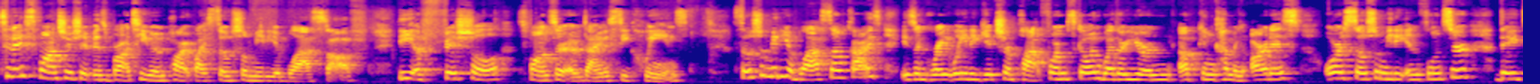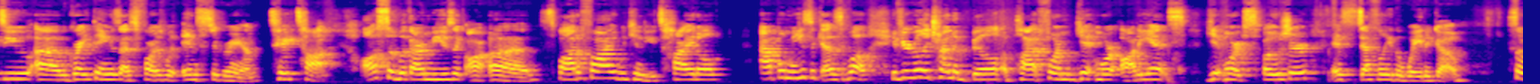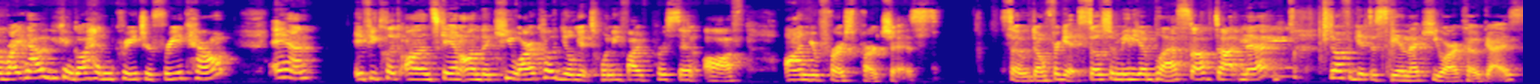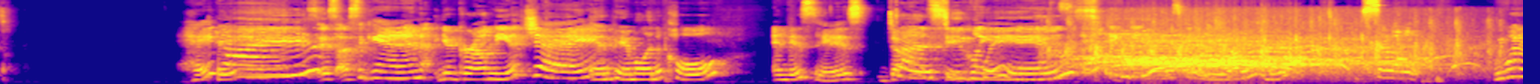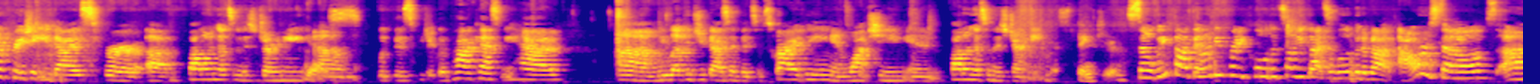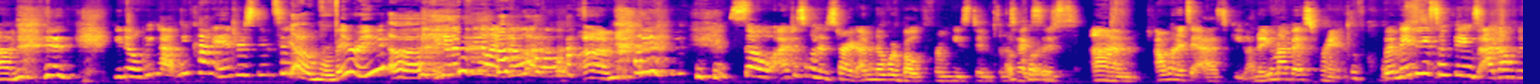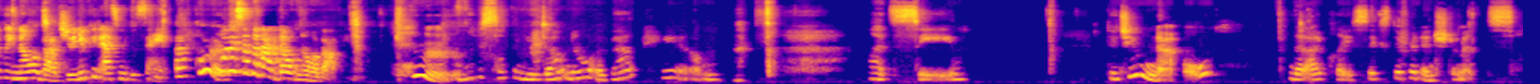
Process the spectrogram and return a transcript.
Today's sponsorship is brought to you in part by Social Media Blast Off, the official sponsor of Dynasty Queens. Social Media Blast Off, guys, is a great way to get your platforms going, whether you're an up and coming artist or a social media influencer. They do uh, great things as far as with Instagram, TikTok. Also, with our music, uh, uh Spotify, we can do Tidal, Apple Music as well. If you're really trying to build a platform, get more audience, get more exposure, it's definitely the way to go. So right now you can go ahead and create your free account. And if you click on scan on the QR code, you'll get 25% off on your first purchase. So don't forget socialmediablastoff.net. Don't forget to scan that QR code, guys. Hey, hey guys, it's us again, your girl Nia J and Pamela Nicole. And this is Dynasty, Dynasty Queens. Queens. so we want to appreciate you guys for um, following us in this journey yes. um, with this particular podcast we have. Um, we love that you guys have been subscribing and watching and following us on this journey. Yes, thank you. So we thought that would be pretty cool to tell you guys a little bit about ourselves. Um, you know, we got we kind of interested too. Yeah, very. Uh. like, hello. Um, so I just wanted to start. I know we're both from Houston, from of Texas. Um, I wanted to ask you. I know you're my best friend, but maybe some things I don't really know about you, you can ask me the same. Of course. What is something I don't know about you? Hmm, what is something you don't know about Pam? Let's see. Did you know that I play six different instruments?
